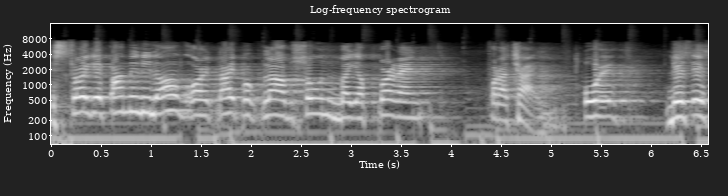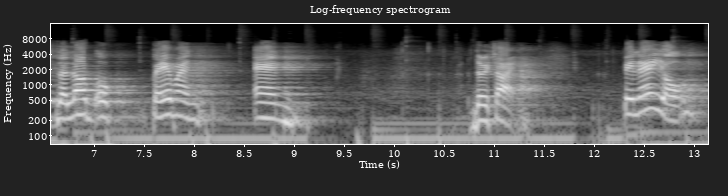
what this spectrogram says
Storge, family love or type of love shown by a parent for a child. Or this is the love of parent and their child. Pileo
